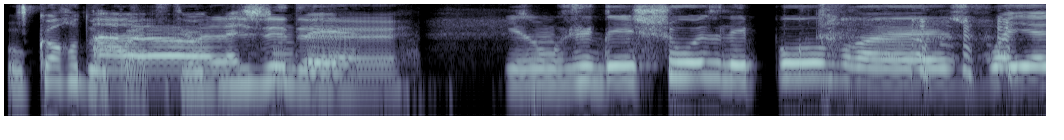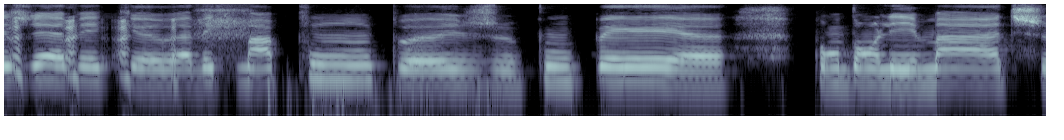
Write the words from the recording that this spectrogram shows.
au cordeau, quoi. Ah, T'étais obligé de. Ils ont vu des choses, les pauvres. Euh, je voyageais avec euh, avec ma pompe, euh, je pompais pendant les matchs.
